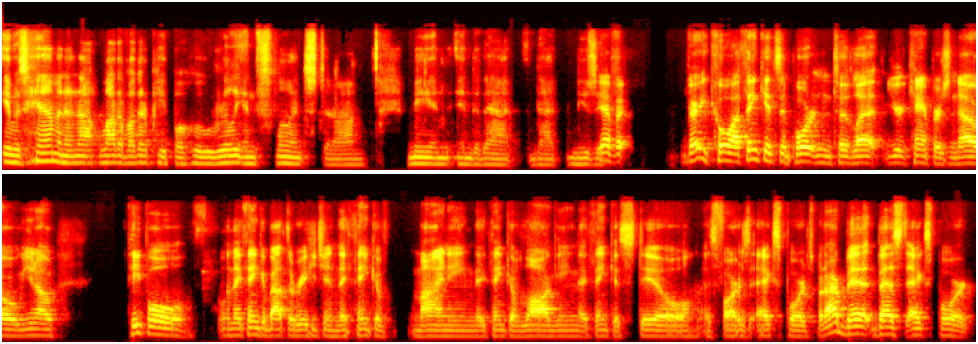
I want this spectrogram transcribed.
it was him and a lot of other people who really influenced um, me in, into that that music yeah but very cool. I think it's important to let your campers know, you know, people when they think about the region, they think of mining, they think of logging, they think of steel as far as exports. But our be- best export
